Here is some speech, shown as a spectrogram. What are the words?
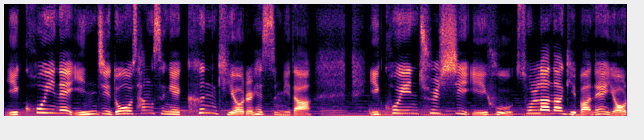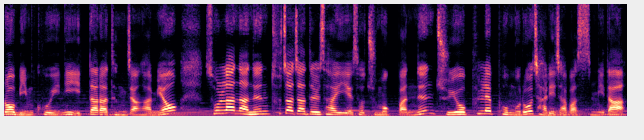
이 코인의 인지도 상승에 큰 기여를 했습니다. 이 코인 출시 이후 솔라나 기반의 여러 밈코인이 잇따라 등장하며 솔라나는 투자자들 사이에서 주목받는 주요 플랫폼으로 자리 잡았습니다.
